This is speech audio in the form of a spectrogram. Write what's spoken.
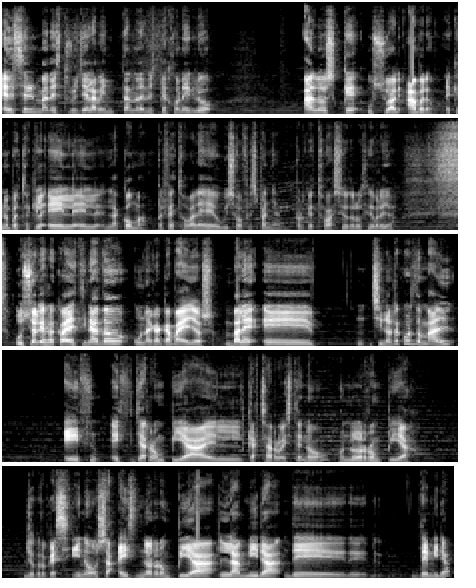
El Selma destruye la ventana del espejo negro a los que usuarios... Ah, bueno, es que no he puesto aquí la coma. Perfecto, ¿vale? Ubisoft España, porque esto ha sido traducido por ellos. Usuarios a los que va destinado, una caca para ellos. Vale, eh, si no recuerdo mal, Ace, ya rompía el cacharro este, ¿no? ¿O no lo rompía? Yo creo que sí, ¿no? O sea, Ace no rompía la mira de, de, mira.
